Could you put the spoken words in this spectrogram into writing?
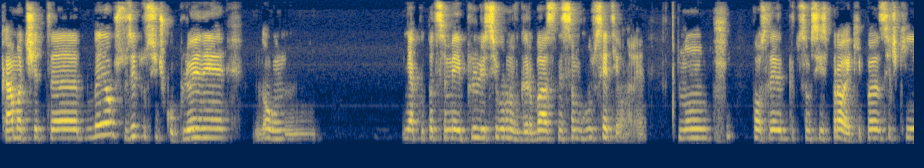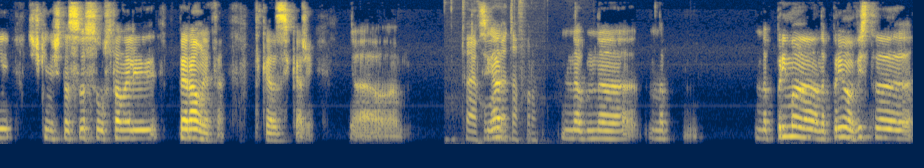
камъчета, бе, общо взето всичко, плюене, много... Някой път са ме и плюли сигурно в гърба, аз не съм го усетил, нали? Но после, като съм си изправил екипа, всички, всички неща са, са останали в пералнята, така да се каже. А, Това е хубава сега, метафора. На, на, на, на, прима, на прима виста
